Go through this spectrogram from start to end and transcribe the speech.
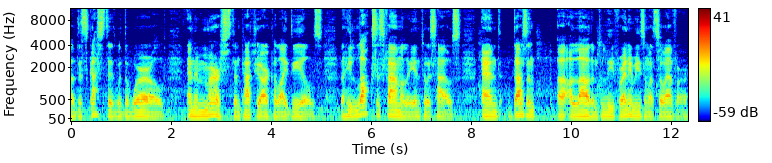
uh, disgusted with the world and immersed in patriarchal ideals that he locks his family into his house and doesn't uh, allow them to leave for any reason whatsoever.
